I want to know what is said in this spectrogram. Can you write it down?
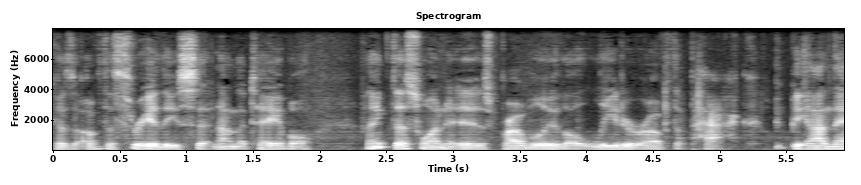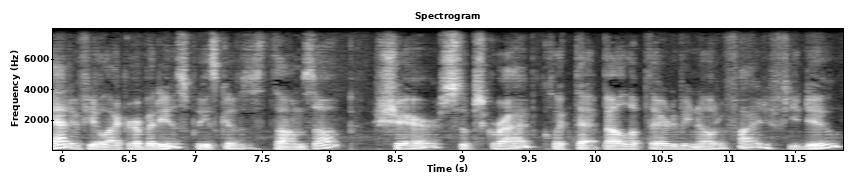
because of the three of these sitting on the table, I think this one is probably the leader of the pack. Beyond that, if you like our videos, please give us a thumbs up, share, subscribe, click that bell up there to be notified if you do.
